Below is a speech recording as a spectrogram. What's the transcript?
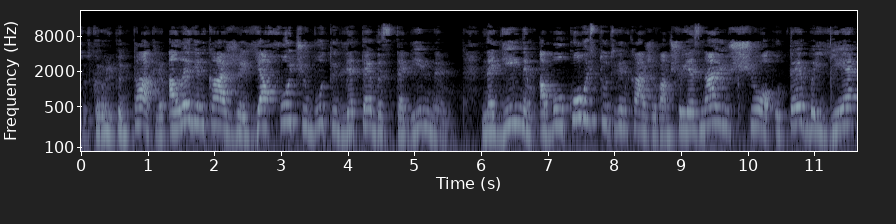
Тут король Пентаклів. Але він каже: Я хочу бути для тебе стабільним, надійним. Або у когось тут він каже вам, що я знаю, що у тебе є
